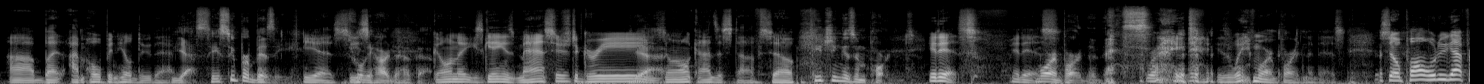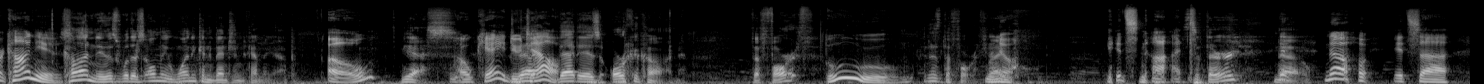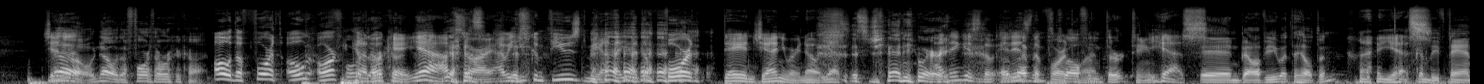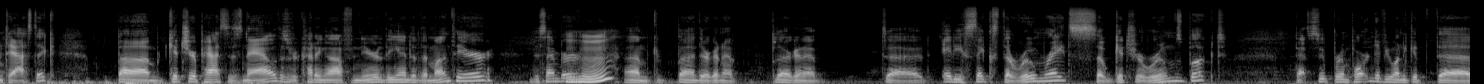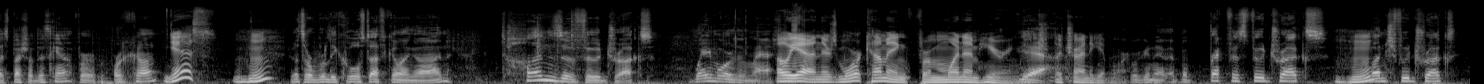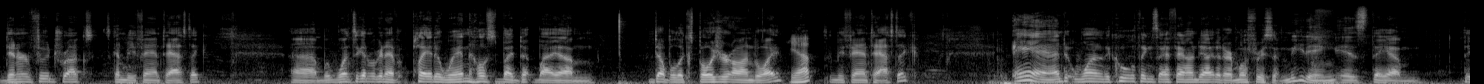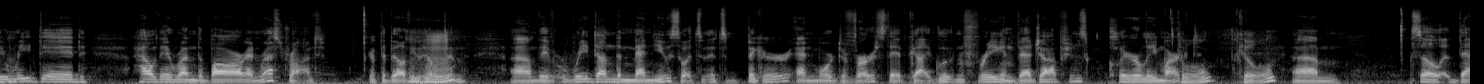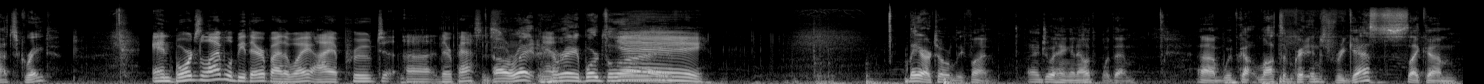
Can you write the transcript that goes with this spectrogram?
uh, but I'm hoping he'll do that. Yes, he's super busy. He is. It's He's really hard to hook up. going. To, he's getting his master's degree. Yeah. He's doing all kinds of stuff. So Teaching is important. it is. It is More important than this. Right, is way more important than this. So, Paul, what do we got for con news? Con news. Well, there's only one convention coming up. Oh, Yes. okay, do That- tell. That is OrcaCon. The fourth. Ooh, It is the fourth, right? no, it's not. It's the third. No. No, it's uh, Jan- No, no, the fourth OrcaCon. Oh, the fourth o- Orca Fourth Okay, yeah. I'm Yes, sorry. I mean, you confused me. I thought you meant the fourth day in January. No, yes. It's January. I think it's the- it is the 11th, fourth 12th, one. and 13th. Yes. In Bellevue at the Hilton. yes. It's going to be fantastic. Um, get your passes now. Those are cutting off near the end of the month here, December. Mm-hmm. Um, uh, they're going to they're going to uh, 86 the room rates, so get your rooms booked. That's super important if you want to get the special discount for OrcaCon. yes. Mm-hmm. There's some really cool stuff going on. Tons of food trucks, way more than last. Oh yeah, and there's more coming from what I'm hearing. Yeah. they're trying to get more. We're gonna have breakfast food trucks, Mm-hmm. lunch food trucks, dinner food trucks. It's gonna be fantastic. Um, but once again, we're gonna have Play to Win, hosted by by um, Double Exposure Envoy. Yep. It's gonna be fantastic. And one of the cool things I found out at our most recent meeting is they um, they Mm-hmm. redid how they run the bar and restaurant at the Bellevue Mm-hmm. Hilton. Um, they've redone the menu so it's it's bigger and more diverse. They've got gluten free and veg options clearly marked. Cool. Cool. So that's great. And Boards Alive will be there, by the way. I approved uh, their passes. All right, Yeah. hooray! Boards alive. Yay! They are totally fun. I enjoy hanging out with them. Um, we've got lots of great industry guests, like um,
